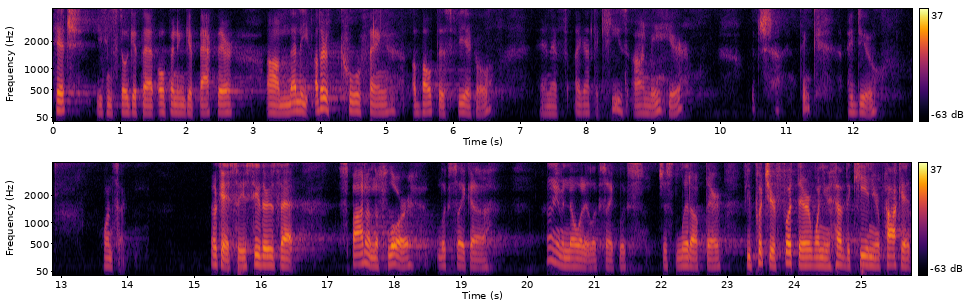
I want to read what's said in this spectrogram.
hitch. You can still get that open and get back there. Um, then the other cool thing about this vehicle, and if I got the keys on me here, which I think I do, one sec. Okay, so you see there's that spot on the floor. Looks like a, I don't even know what it looks like. Looks just lit up there. If you put your foot there when you have the key in your pocket,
